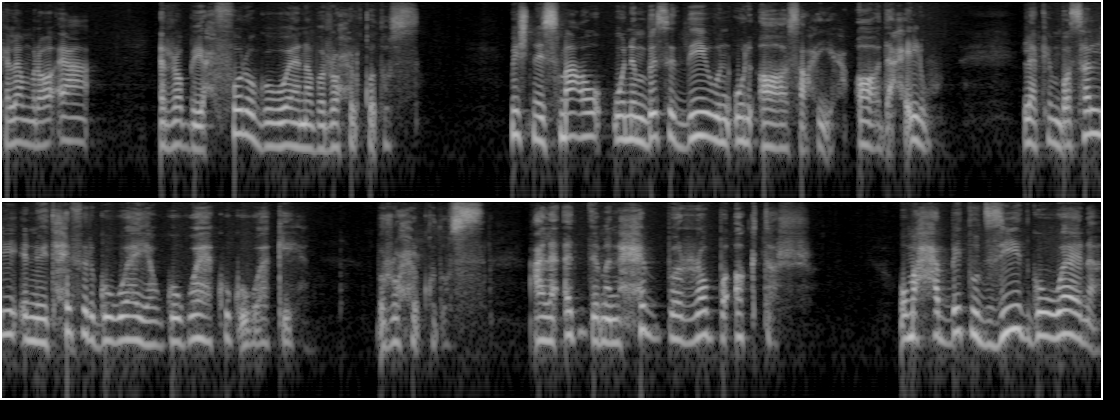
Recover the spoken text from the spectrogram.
كلام رائع. الرب يحفره جوانا بالروح القدس. مش نسمعه وننبسط بيه ونقول آه صحيح آه ده حلو. لكن بصلي إنه يتحفر جوايا وجواك وجواكي بالروح القدس. على قد ما نحب الرب أكتر ومحبته تزيد جوانا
